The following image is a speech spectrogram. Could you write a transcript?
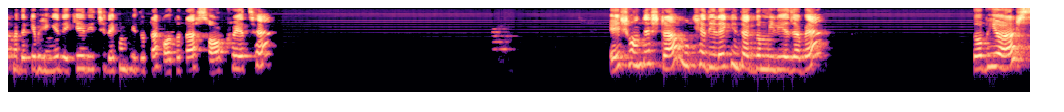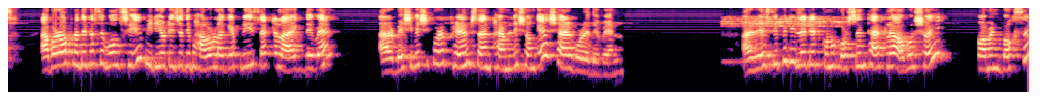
আপনাদেরকে ভেঙে দেখিয়ে দিচ্ছি। দেখুন, ভিতরটা কতটা সফট হয়েছে। এই সন্দেশটা মুখে দিলে কিন্তু একদম মিলিয়ে যাবে। তো ভিউয়ার্স আবারও আপনাদের কাছে বলছি, ভিডিওটি যদি ভালো লাগে প্লিজ একটা লাইক দেবেন আর বেশি বেশি করে ফ্রেন্ডস অ্যান্ড ফ্যামিলির সঙ্গে শেয়ার করে দেবেন। আর রেসিপি রিলেটেড কোনো কোশ্চেন থাকলে অবশ্যই কমেন্ট বক্সে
